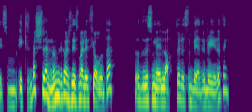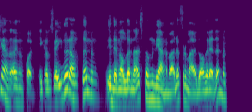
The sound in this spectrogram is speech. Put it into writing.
liksom, som, ikke som er slemme, men kanskje de som er litt fjollete. Så Desto mer latter, desto bedre blir det, tenker jeg. i noen form. Ikke at du skal være ignorante, men i den alderen der skal de gjerne være det, for de er jo det allerede. Men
